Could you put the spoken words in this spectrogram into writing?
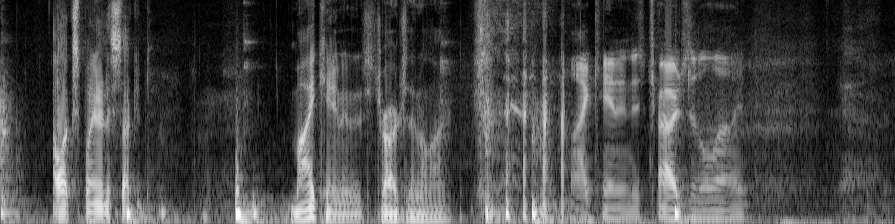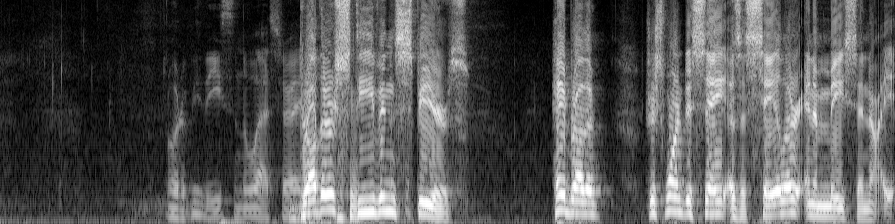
I'll explain in a second. My cannon is charged in a line. My cannon is charged in a line. Or to be the east and the west, right? Brother Steven Spears. Hey, brother. Just wanted to say, as a sailor and a mason, I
